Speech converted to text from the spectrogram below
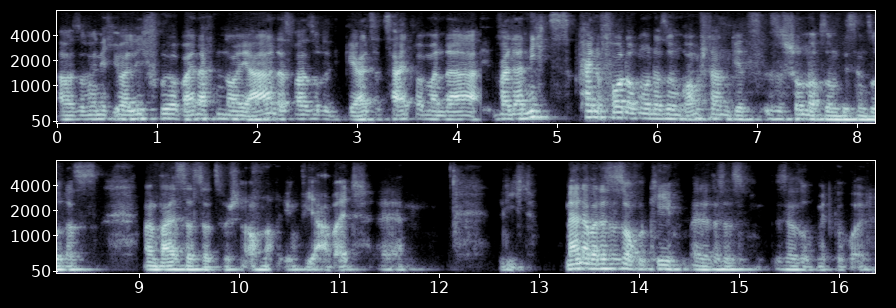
Aber so, wenn ich überlege, früher Weihnachten, Neujahr, das war so die geilste Zeit, weil man da, weil da nichts, keine Forderung oder so im Raum stand. Und jetzt ist es schon noch so ein bisschen so, dass man weiß, dass dazwischen auch noch irgendwie Arbeit äh, liegt. Nein, aber das ist auch okay. Äh, das ist ist ja so mitgewollt.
